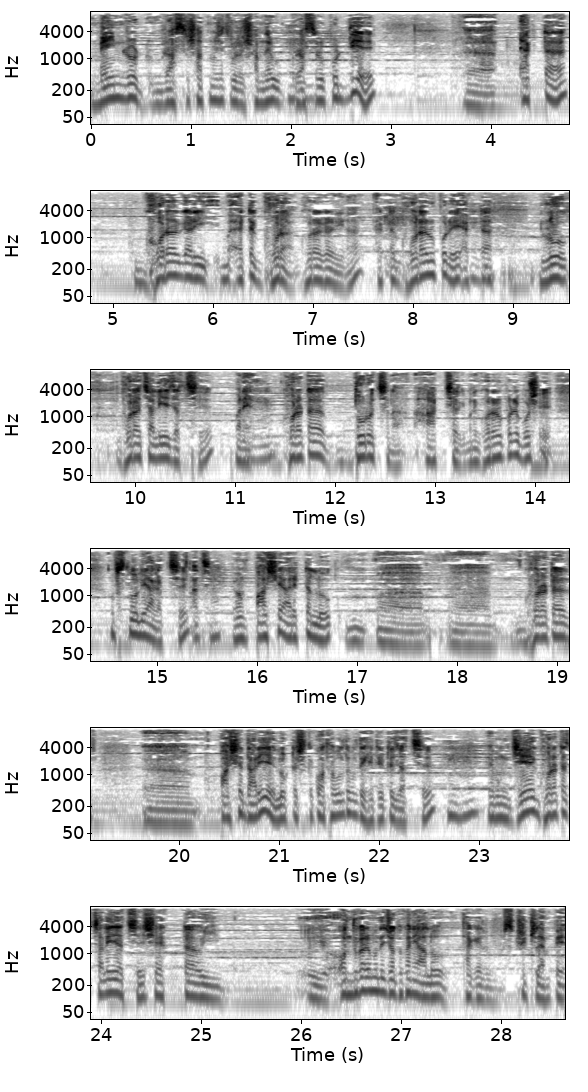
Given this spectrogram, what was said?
মেইন রোড রাস্তা সাত মসজিদ রোডের সামনে রাস্তার উপর দিয়ে আহ, একটা ঘোড়ার গাড়ি একটা ঘোড়া ঘোড়ার গাড়ি না একটা ঘোড়ার উপরে একটা লোক ঘোড়া চালিয়ে যাচ্ছে মানে ঘোড়াটা দৌড়চ্ছে না হাঁটছে। মানে ঘোড়ার উপরে বসে খুব স্লোলি আগাচ্ছে। এবং পাশে আরেকটা লোক ঘোড়াটার পাশে দাঁড়িয়ে লোকটার সাথে কথা বলতে বলতে হেঁটে হেঁটে যাচ্ছে। এবং যে ঘোড়াটা চালিয়ে যাচ্ছে সে একটা ওই ওই অন্ধকারের মধ্যে যতখানি আলো থাকে স্ট্রিট ল্যাম্পে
